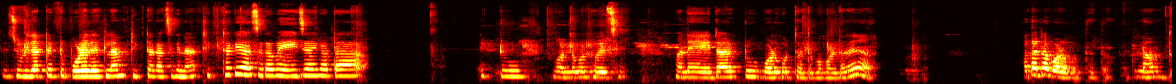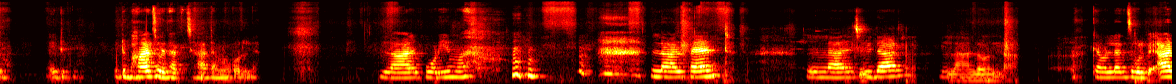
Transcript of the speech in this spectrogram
তো চুড়িদারটা একটু পরে দেখলাম, ঠিকঠাক আছে কিনা? ঠিকঠাকই আছে, তবে এই জায়গাটা একটু গন্ডগোল হয়েছে। মানে এটা একটু বড় করতে হতো বগলটা, তাই না? হাতাটা বড় করতে হতো, একটু নামতো এটুকু একটু ভাঁজ হয়ে থাকছে হাত এমন করলে লাল পরি মা, লাল প্যান্ট, লাল চুড়িদার, লাল ওড়না। কেমন লাগছে বলবে? আর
